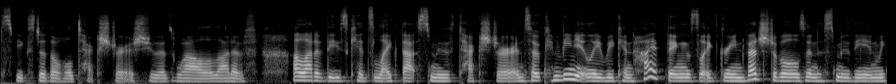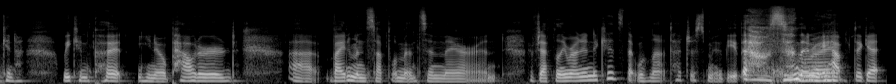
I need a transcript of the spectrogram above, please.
speaks to the whole texture issue as well. A lot of a lot of these kids like that smooth texture, and so conveniently we can hide things like green vegetables in a smoothie, and we can we can put you know powdered. Uh, vitamin supplements in there, and I've definitely run into kids that will not touch a smoothie though. So then right. we have to get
